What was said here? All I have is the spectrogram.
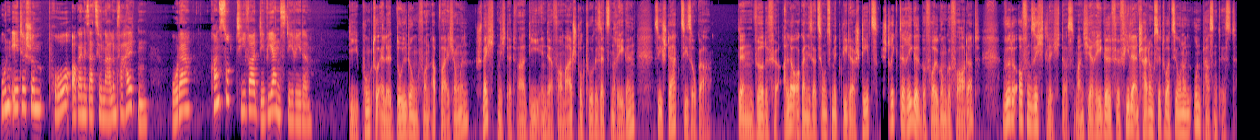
unethischem pro-organisationalem Verhalten oder konstruktiver Devianz die Rede. Die punktuelle Duldung von Abweichungen schwächt nicht etwa die in der Formalstruktur gesetzten Regeln, sie stärkt sie sogar. Denn würde für alle Organisationsmitglieder stets strikte Regelbefolgung gefordert, würde offensichtlich, dass manche Regel für viele Entscheidungssituationen unpassend ist.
